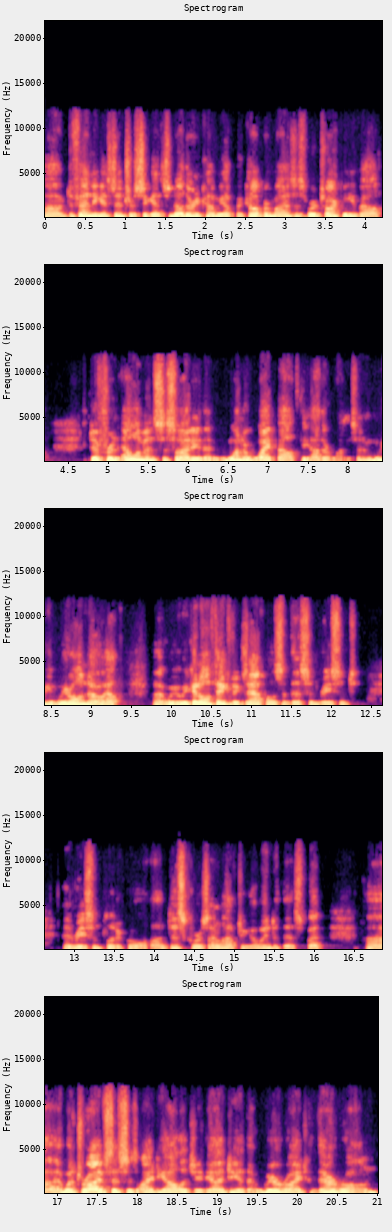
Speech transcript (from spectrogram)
uh, defending its interests against another and coming up with compromises. We're talking about different elements of society that want to wipe out the other ones. And we, we all know, uh, we, we, can all think of examples of this in recent in recent political uh, discourse. I don't have to go into this, but uh, and what drives this is ideology, the idea that we're right, they're wrong.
